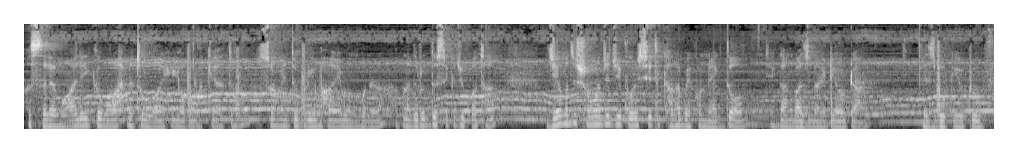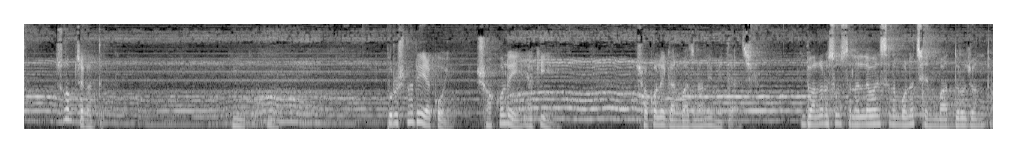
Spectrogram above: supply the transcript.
আসসালামু আলাইকুম রহমতুল্লাহি অবরাকাত সম্মানিত প্রিয় ভাই এবং বোনেরা, আপনাদের উদ্দেশ্যে কিছু কথা। যে আমাদের সমাজে যে পরিস্থিতি খারাপ এখন একদম, যে গান বাজনা, এটা ওটা ফেসবুক ইউটিউব সব জায়গাতে। পুরুষ নারী একই, সকলেই একই। সকলে গান বাজনা নিয়ে মেতে আছে। কিন্তু আল্লাহ রসুল সাল্লাহ সাল্লাম বলেছেন, বাদ্যযন্ত্র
